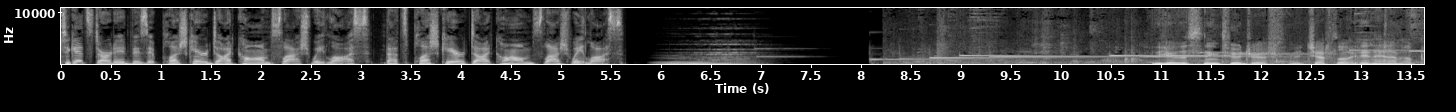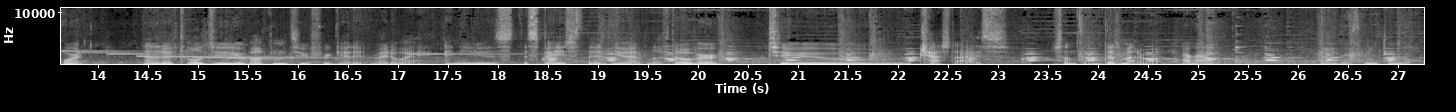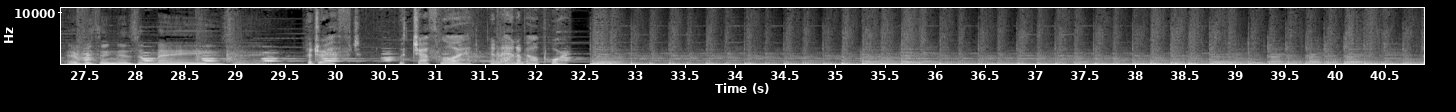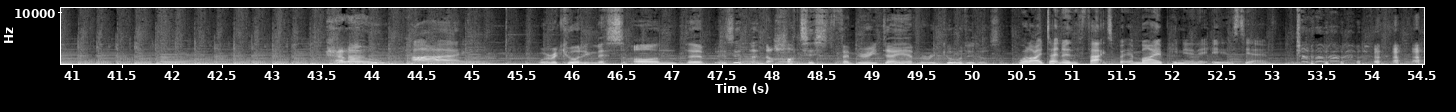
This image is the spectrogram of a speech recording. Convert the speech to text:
To get started, visit plushcare.com slash weight loss. That's plushcare.com slash weight loss. You're listening to Adrift with Jeff Lloyd and Annabelle Port. Now that I've told you, you're welcome to forget it right away and use the space that you have left over to chastise something. Doesn't matter what. Hello? Are you listening to me? Everything is amazing. Adrift with Jeff Lloyd and Annabelle Port. Hello. Hi. We're recording this on the is it the, the hottest February day ever recorded or something? Well, I don't know the facts, but in my opinion, it is, yeah.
